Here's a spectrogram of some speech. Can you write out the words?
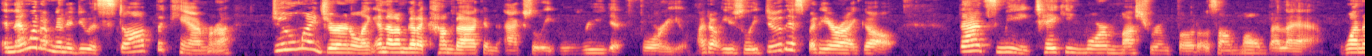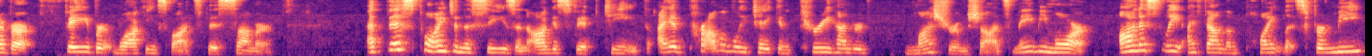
And then what I'm going to do is stop the camera, do my journaling, and then I'm going to come back and actually read it for you. I don't usually do this, but here I go. That's me taking more mushroom photos on Mont Belair, one of our favorite walking spots this summer. At this point in the season, August 15th, I had probably taken 300 mushroom shots, maybe more. Honestly, I found them pointless. For me,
